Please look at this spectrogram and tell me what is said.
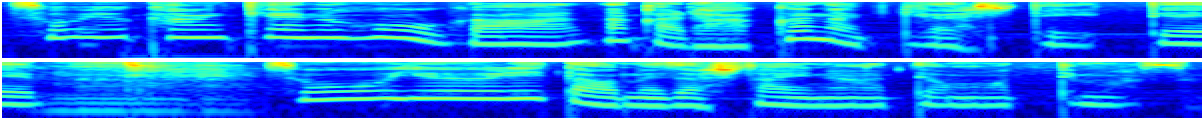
そういう関係の方がなんか楽な気がしていてそういう利他を目指したいなって思ってます。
